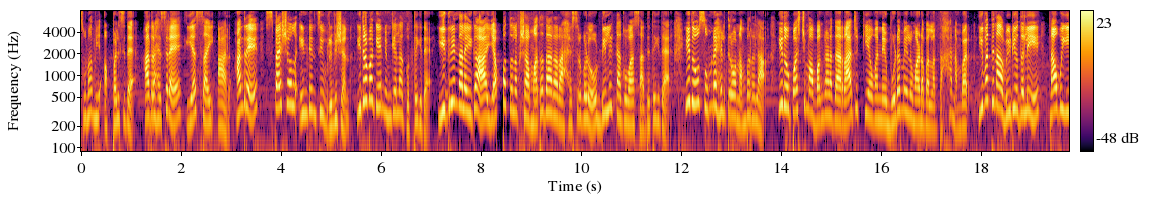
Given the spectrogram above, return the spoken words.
ಸುನಾಮಿ ಅಪ್ಪಳಿಸಿದೆ. ಅದರ ಹೆಸರೇ ಎಸ್ ಐ ಆರ್. ಅಂದ್ರೆ ಸ್ಪೆಷಲ್ ಇಂಟೆನ್ಸಿವ್ ರಿವಿಷನ್. ಇದ್ರ ಬಗ್ಗೆ ನಿಮ್ಗೆಲ್ಲ ಗೊತ್ತಾಗಿದೆ. ಇದರಿಂದಲೇ ಈಗ ಎಪ್ಪತ್ತು ಲಕ್ಷ ಮತದಾರರ ಹೆಸರುಗಳು ಡಿಲೀಟ್ ಆಗುವ ಸಾಧ್ಯತೆ ಇದೆ. ಇದು ಸುಮ್ಮನೆ ಹೇಳ್ತಿರೋ ನಂಬರ್ ಅಲ್ಲ. ಇದು ಪಶ್ಚಿಮ ಬಂಗಾಳದ ರಾಜಕೀಯವನ್ನೇ ಬುಡಮೇಲು ಮಾಡಬಲ್ಲಂತಹ ನಂಬರ್. ಇವತ್ತಿನ ವಿಡಿಯೋದಲ್ಲಿ ನಾವು ಈ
